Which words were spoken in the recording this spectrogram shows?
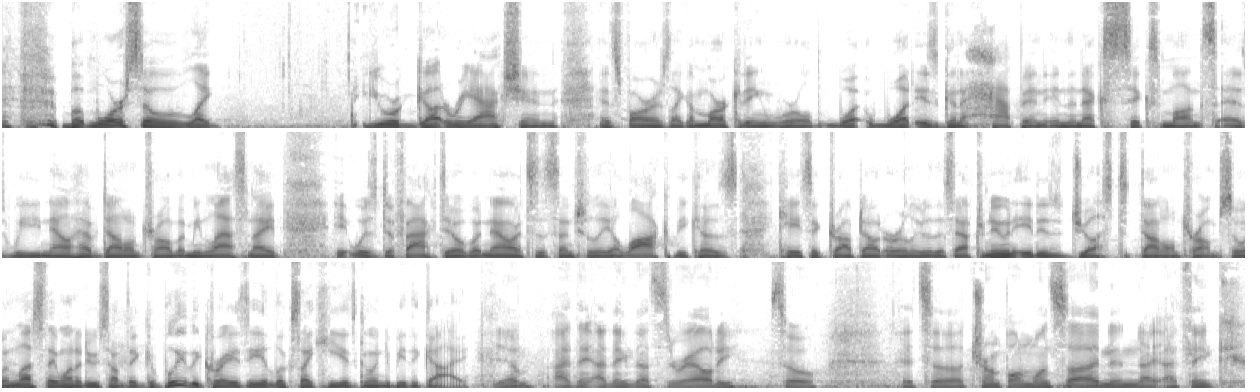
but more so like your gut reaction as far as like a marketing world what what is going to happen in the next 6 months as we now have Donald Trump? I mean last night it was de facto but now it's essentially a lock because Kasich dropped out earlier this afternoon. It is just Donald Trump. So unless they want to do something completely crazy it looks like he is going to be the guy. Yeah I think I think that's the reality. So it's uh, Trump on one side and I, I think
